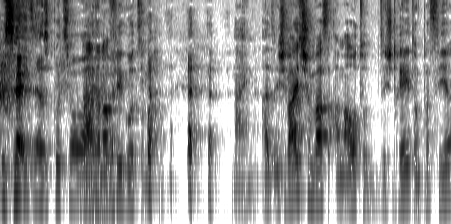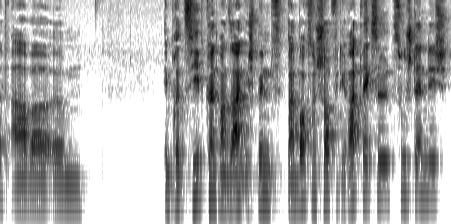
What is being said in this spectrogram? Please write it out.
Ist ja jetzt erst kurz vorbei. Da hat er noch ne? viel gut zu machen. Nein, also ich weiß schon, was am Auto sich dreht und passiert, aber ähm, im Prinzip könnte man sagen, ich bin beim Boxenshop für die Radwechsel zuständig,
